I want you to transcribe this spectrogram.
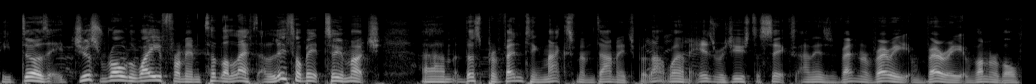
He does. It just rolled away from him to the left a little bit too much, um, thus preventing maximum damage. But that worm is reduced to 6 and is very, very vulnerable.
